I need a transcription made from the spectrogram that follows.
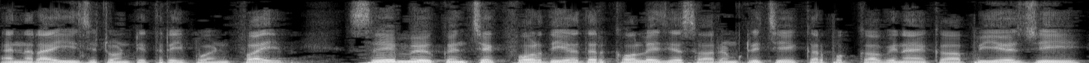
NRI is 23.5. Same you can check for the other colleges RM Trichy, Karpakka Vinayaka, PSG,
